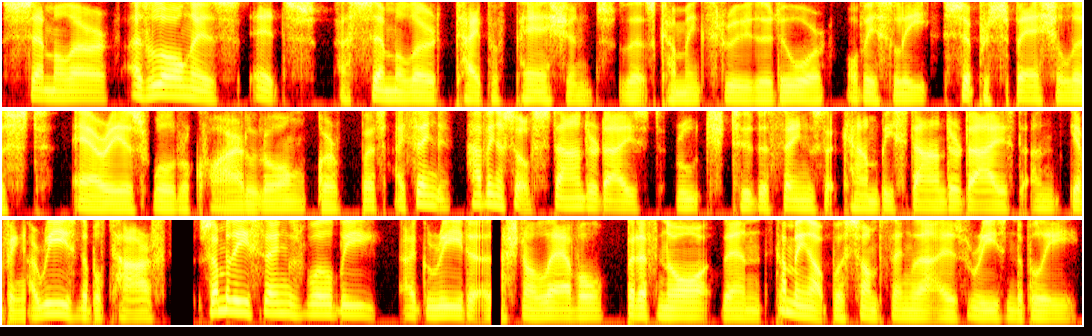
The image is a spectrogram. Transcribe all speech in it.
similar as long as it's a similar type of patient that's coming through the door. Obviously, super specialist areas will require longer. But I think having a sort of standardized approach to the things that can be standardized and giving a reasonable tariff some of these things will be agreed at a national level, but if not, then coming up with something that is reasonably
